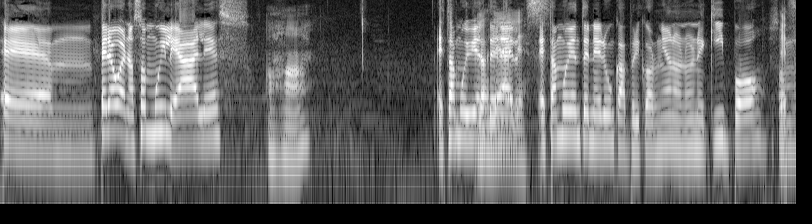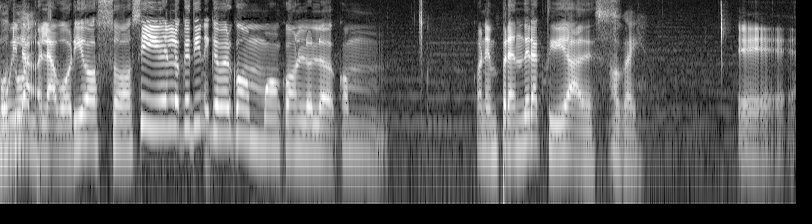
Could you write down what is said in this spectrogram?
Eh, pero bueno, son muy leales. Ajá. Está muy bien Los tener, leales. está muy bien tener un capricorniano en un equipo. Son muy la- laboriosos. Sí, en lo que tiene que ver con, con, lo- lo- con, con emprender actividades. Ok. Eh,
